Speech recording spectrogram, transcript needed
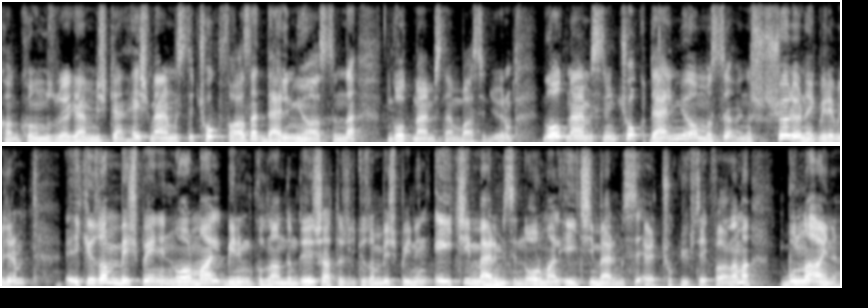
kon- konumuz buraya gelmişken hash mermisi de çok fazla delmiyor aslında. Gold mermisinden bahsediyorum. Gold mermisinin çok delmiyor olması hani şöyle örnek verebilirim. E, 215B'nin normal benim kullandığım deli şartlıcı 215B'nin HE mermisi normal HE mermisi evet çok yüksek falan ama bununla aynı.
